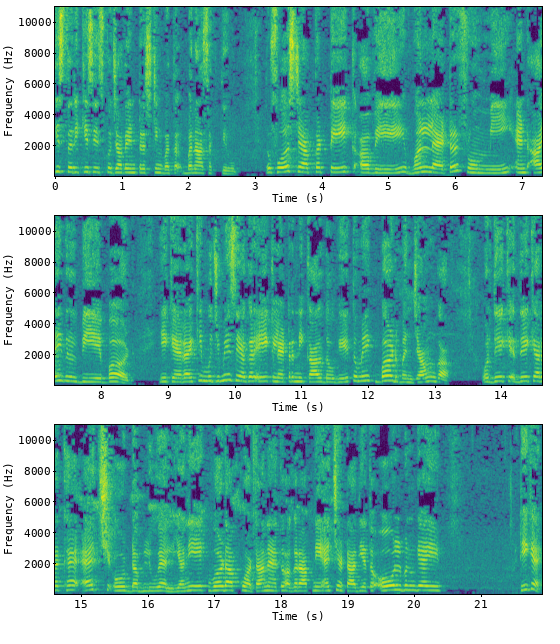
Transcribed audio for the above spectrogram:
किस तरीके से इसको ज़्यादा इंटरेस्टिंग बना सकते हो। तो फ़र्स्ट है आपका take away one letter from me and I will be a bird ये कह रहा है कि मुझमें से अगर एक लेटर निकाल दोगे तो मैं एक बर्ड बन जाऊँगा। और देख दे क्या रखा है? एच ओ डब्ल्यू एल यानी एक वर्ड आपको हटाना है तो अगर आपने एच हटा दिया तो ओल बन गया ये। ठीक है?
